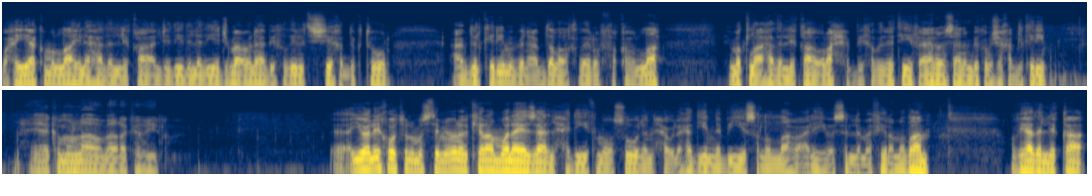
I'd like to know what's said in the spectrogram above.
وحياكم الله إلى هذا اللقاء الجديد الذي يجمعنا بفضيلة الشيخ الدكتور عبد الكريم بن عبد الله الخضير وفقه الله في مطلع هذا اللقاء. أرحب بفضيلته فأهلا وسهلا بكم شيخ عبد الكريم. حياكم الله وبارك فيكم. أيها الإخوة المستمعون الكرام ولا يزال الحديث موصولا حول هدي النبي صلى الله عليه وسلم في رمضان. وفي هذا اللقاء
